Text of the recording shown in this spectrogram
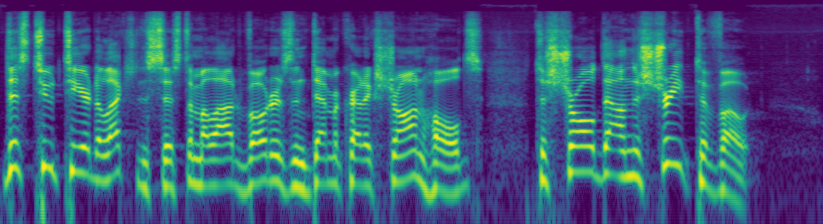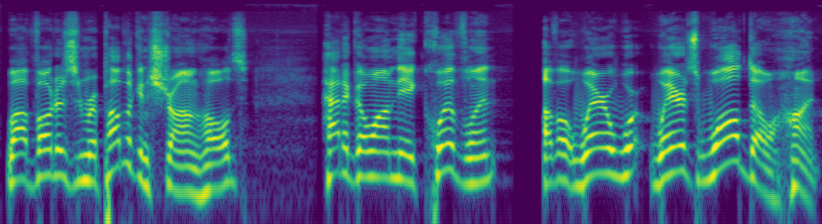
This two tiered election system allowed voters in Democratic strongholds to stroll down the street to vote, while voters in Republican strongholds had to go on the equivalent of a where, Where's Waldo hunt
